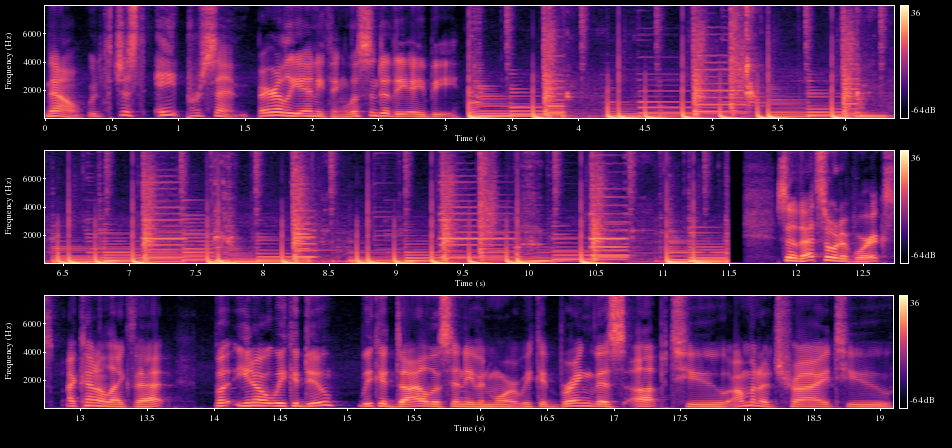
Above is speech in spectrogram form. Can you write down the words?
Now, with just 8%, barely anything, listen to the AB. So that sort of works. I kind of like that. But you know what we could do? We could dial this in even more. We could bring this up to, I'm going to try to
